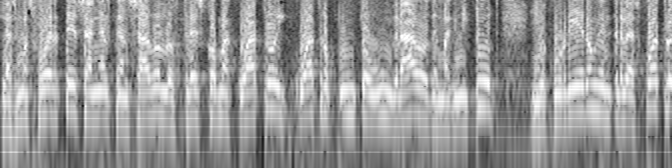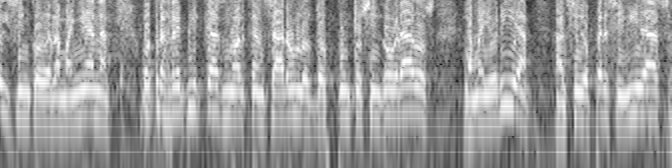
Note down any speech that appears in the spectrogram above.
Las más fuertes han alcanzado los 3,4 y 4.1 grados de magnitud y ocurrieron entre las 4 y 5 de la mañana. Otras réplicas no alcanzaron los 2.5 grados. La mayoría han sido percibidas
